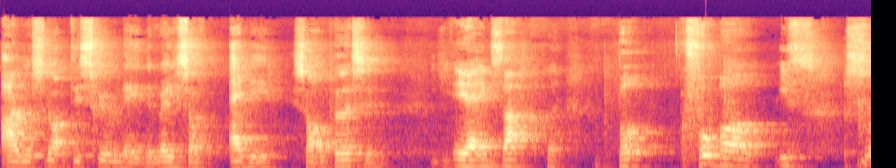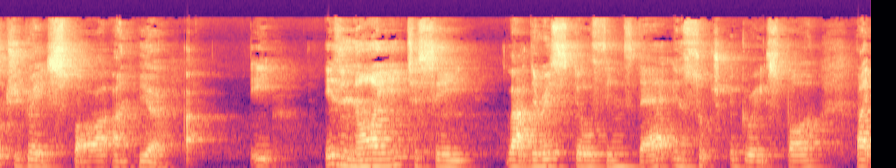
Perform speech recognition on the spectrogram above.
I must not discriminate the race of any sort of person. Yeah, exactly. But football is such a great sport, and Yeah. it is annoying to see that there is still things there in such a great sport. Like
